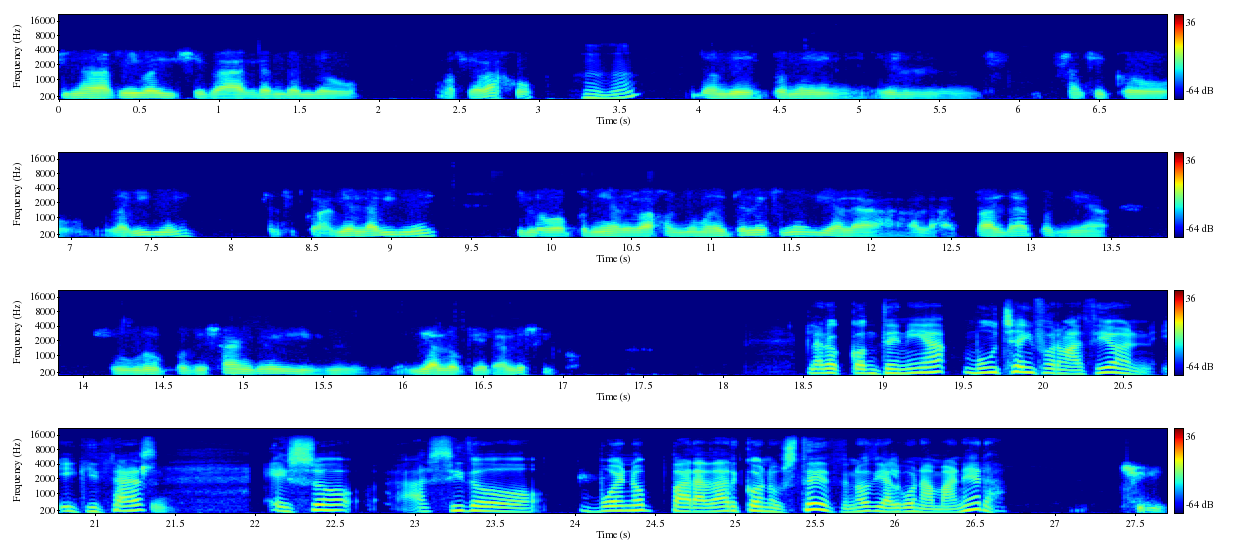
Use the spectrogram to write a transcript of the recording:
fina arriba y se va agrandando hacia abajo, donde pone el Francisco Lavigne, Francisco Javier Lavigne, y luego ponía debajo el número de teléfono y a la, a la espalda ponía su grupo de sangre y, y a lo que era léxico. Claro, contenía mucha información y quizás Sí. eso ha sido bueno para dar con usted, ¿no? De alguna manera. Sí,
